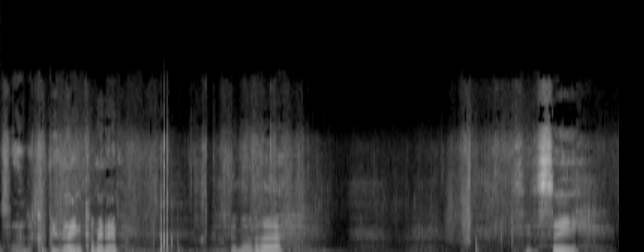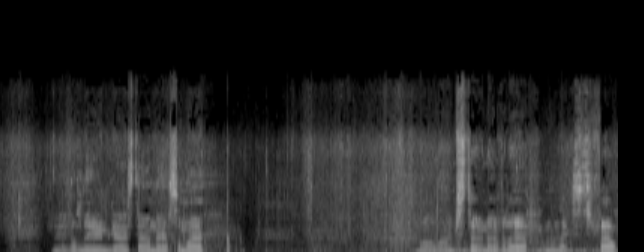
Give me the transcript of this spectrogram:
So there could be rain coming in from over there. See the sea. The River goes down there somewhere. More limestone over there on the next fell.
